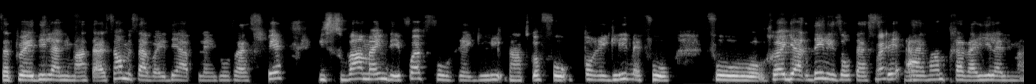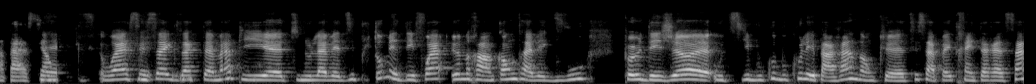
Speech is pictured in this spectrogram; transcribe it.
ça peut aider l'alimentation, mais ça va aider à plein d'autres aspects. Puis souvent, même des fois, il faut régler, en tout cas, il faut pas régler, mais il faut, faut regarder les autres aspects avant de travailler l'alimentation. Oui, c'est ça exactement. Puis euh, tu nous l'avais dit plus tôt, mais des fois, une rencontre avec vous peut déjà outiller beaucoup, beaucoup les parents. Donc, tu sais, ça peut être intéressant.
